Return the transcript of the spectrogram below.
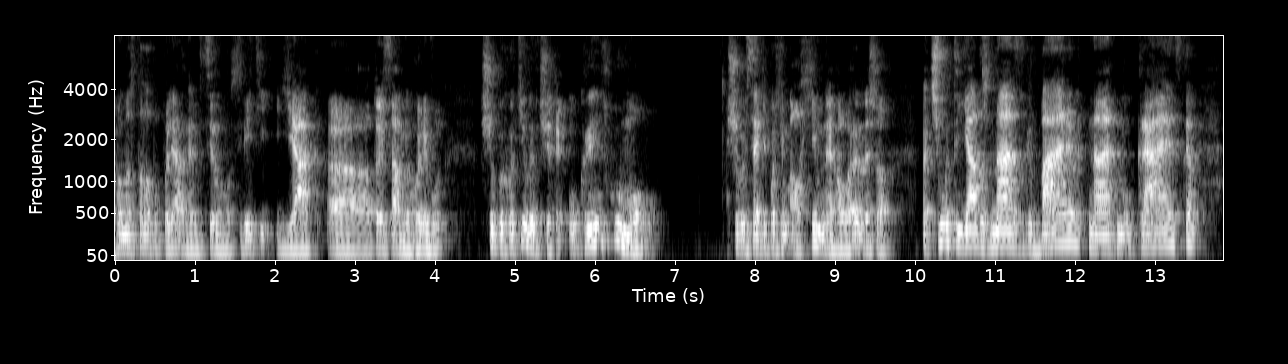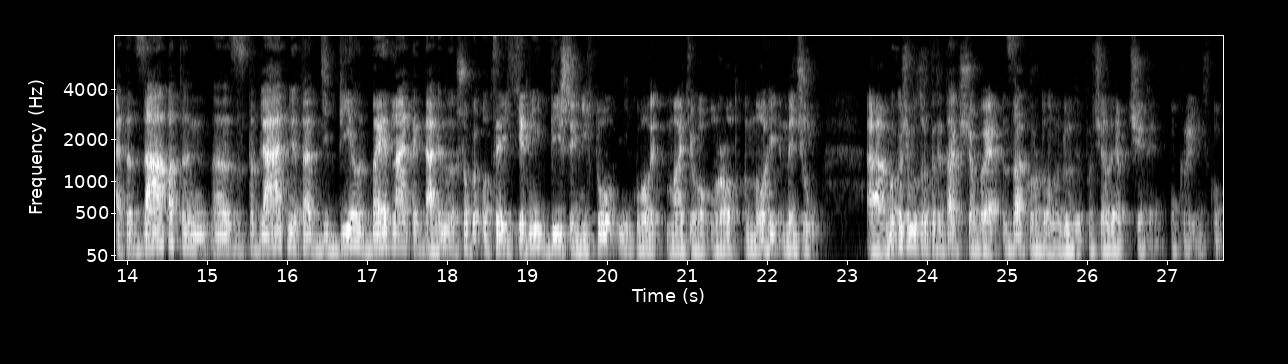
воно стало популярним в цілому світі, як е, той самий Голівуд. Щоб хотіли вчити українську мову, щоб всякі потім алхім не говорили, що почему ты я должна разговаривать на этом украинском, этот Запад э, заставляє мене та дебіл, бейдла і так далі. Ну, щоб оцеї херні більше ніхто ніколи мать його в рот ноги не чув. Е, Ми хочемо зробити так, щоб за кордону люди почали вчити українську,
